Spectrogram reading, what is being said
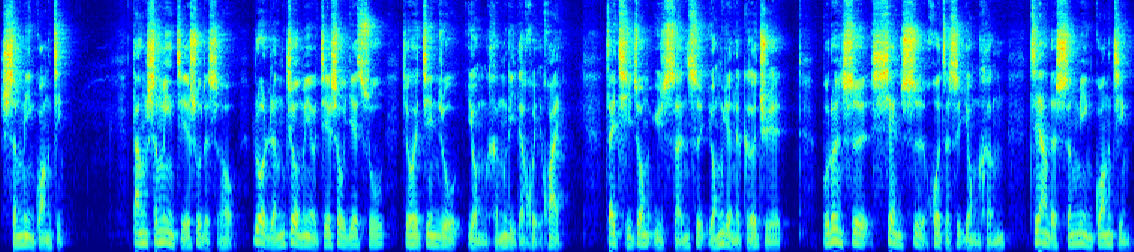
生命光景。当生命结束的时候，若仍旧没有接受耶稣，就会进入永恒里的毁坏，在其中与神是永远的隔绝。不论是现世或者是永恒。这样的生命光景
